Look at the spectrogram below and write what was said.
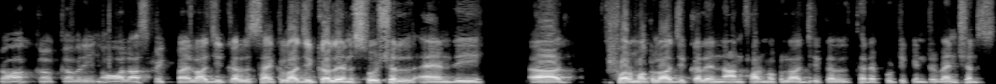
talk uh, covering all aspects, biological, psychological, and social, and the uh, pharmacological and non-pharmacological therapeutic interventions.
